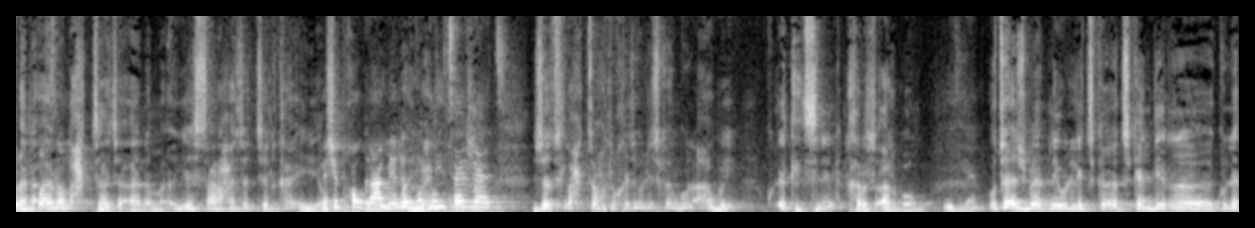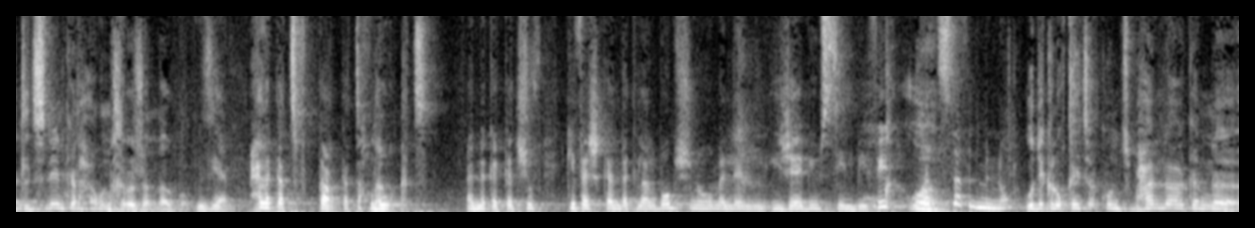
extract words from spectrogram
أنا أنا لاحظتها أنا هي الصراحه جات تلقائية. ماشي programmé غير بواحد الانتاجات جات لاحظتها واحد الوقيته وليت كنقول آه oui كل ثلاث سنين كنخرج ألبوم. مزيان. وتعجباتني وليت كندير كل ثلاث سنين كنحاول نخرج لنا البوم مزيان. بحال كتفكر كتاخذ نعم. وقت. أنك كتشوف كيفاش كان ذاك الألبوم شنو هما الإيجابي والسلبي فيه وكتستافد منه. وديك الوقيتة كنت بحال كان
